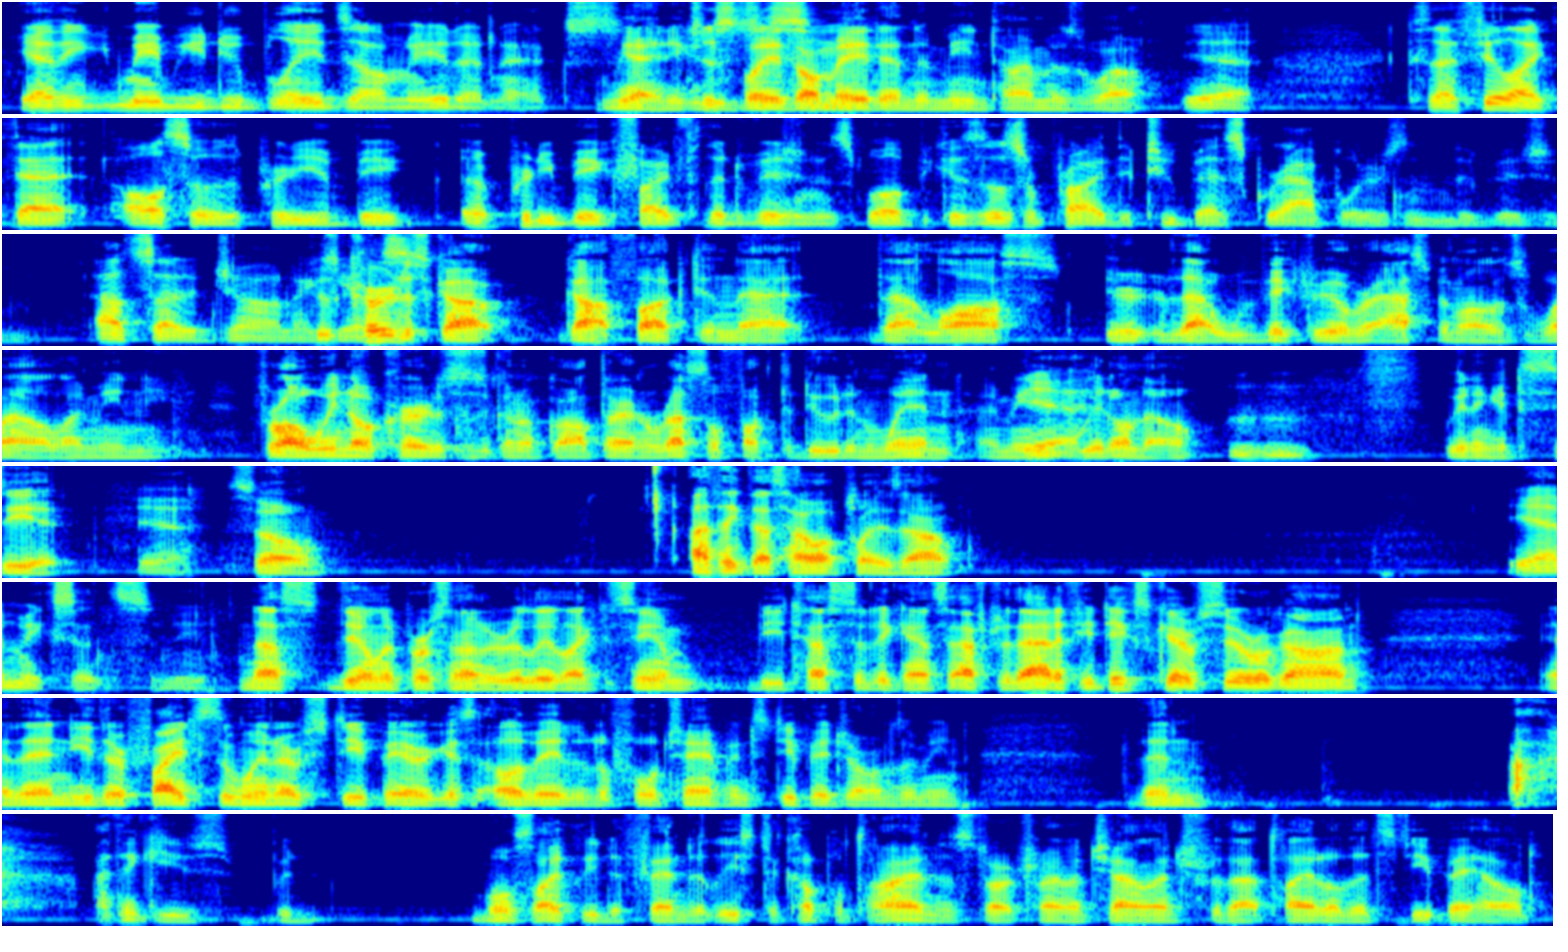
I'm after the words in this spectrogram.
yeah. I think maybe you do Blaydes Almeida next. Yeah, and you can just do Blaydes Almeida in the meantime as well. Yeah, because I feel like that also is pretty a big a pretty big fight for the division as well. Because those are probably the two best grapplers in the division outside of Jon. I Because. Curtis got got fucked in that that loss or that victory over Aspinall as well. I mean, for all we know, Curtis is going to go out there and wrestle fuck the dude and win. I mean, Yeah. we don't know. hmm We didn't get to see it. Yeah, So I think that's how it plays out. yeah, it makes sense to me. And that's the only person I'd really like to see him be tested against. After that, if he takes care of Ciryl Gane and then either fights the winner of Stipe or gets elevated to full champion, Stipe Jones, I mean, then ah, I think he's would most likely defend at least a couple times and start trying to challenge for that title that Stipe held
